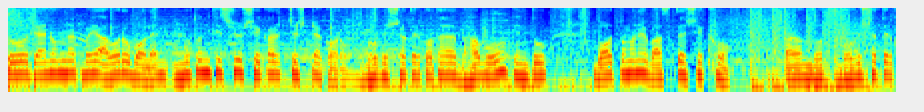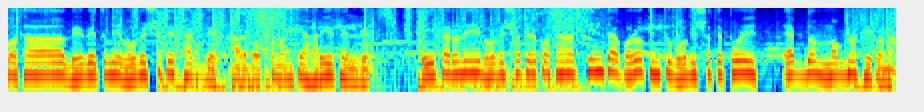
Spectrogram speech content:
তো জয়নুমনাথ ভাই আবারও বলেন, নতুন কিছু শেখার চেষ্টা করো। ভবিষ্যতের কথা ভাবো, কিন্তু বর্তমানে বাঁচতে শেখো। কারণ ভবিষ্যতের কথা ভেবে তুমি ভবিষ্যতে থাকবে, আর বর্তমানকে হারিয়ে ফেলবে। এই কারণে ভবিষ্যতের কথা চিন্তা করো, কিন্তু ভবিষ্যতে পড়ে একদম মগ্ন থেকো না।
